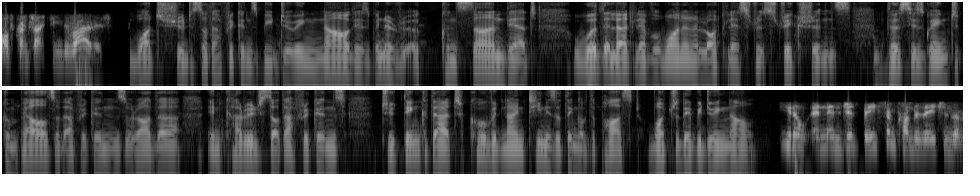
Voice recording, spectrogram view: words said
of contracting the virus. What should South Africans be doing now? There's been a, a, concern that with alert level one and a lot less restrictions, this is going to compel South Africans, or rather encourage South Africans, to think that COVID 19 is a thing of the past. What should they be doing now? You know, and, and just based on conversations I've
